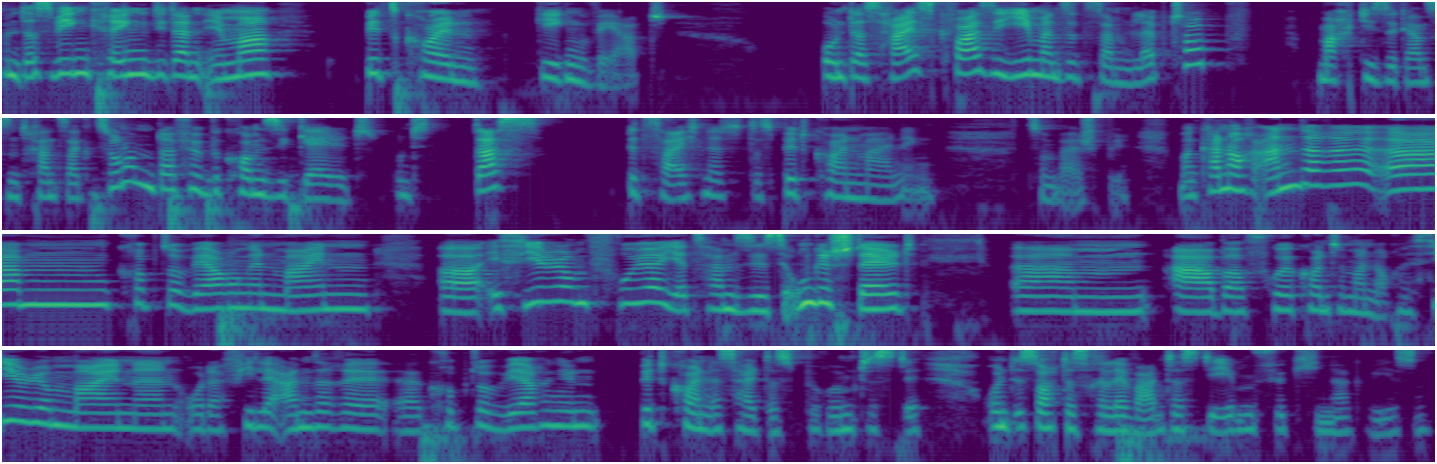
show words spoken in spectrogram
Und deswegen kriegen die dann immer Bitcoin-Gegenwert. Und das heißt quasi, jemand sitzt am Laptop, macht diese ganzen Transaktionen und dafür bekommen sie Geld. Und das bezeichnet das Bitcoin-Mining zum Beispiel. Man kann auch andere ähm, Kryptowährungen meinen. Äh, Ethereum früher, jetzt haben sie es umgestellt. Ähm, aber früher konnte man auch Ethereum meinen oder viele andere äh, Kryptowährungen. Bitcoin ist halt das berühmteste und ist auch das relevanteste eben für China gewesen.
